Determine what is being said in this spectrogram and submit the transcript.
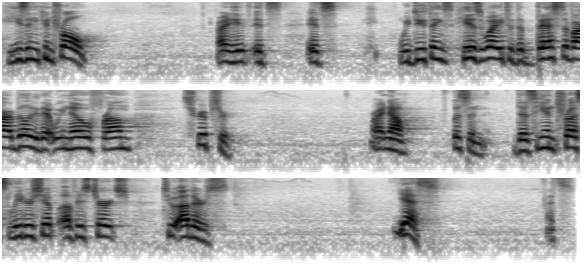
He's in control. Right? It's, it's, we do things his way to the best of our ability that we know from Scripture. Right now, listen, does he entrust leadership of his church to others? Yes. That's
